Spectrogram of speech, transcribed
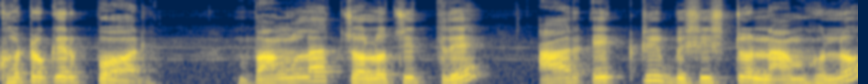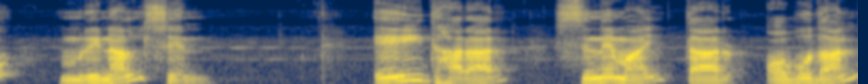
ঘটকের পর বাংলা চলচ্চিত্রে আর একটি বিশিষ্ট নাম হল মৃণাল সেন। এই ধারার সিনেমায় তার অবদান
